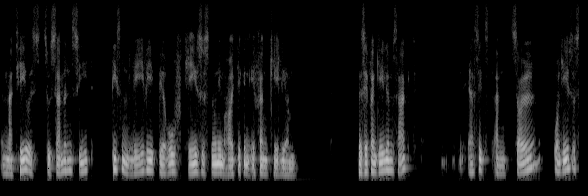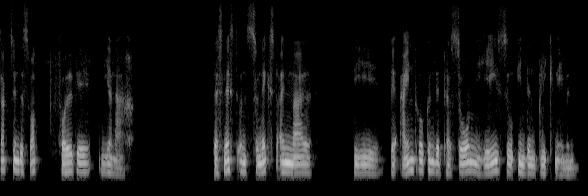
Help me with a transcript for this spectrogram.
Matthäus zusammensieht, diesen Levi beruft Jesus nun im heutigen Evangelium. Das Evangelium sagt, er sitzt am Zoll und Jesus sagt zu ihm das Wort, folge mir nach. Das lässt uns zunächst einmal die beeindruckende Person Jesu in den Blick nehmen.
